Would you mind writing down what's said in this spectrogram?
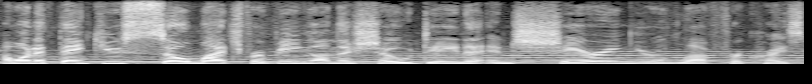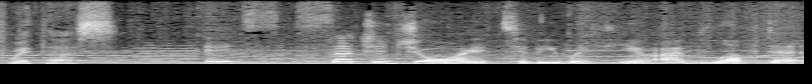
I want to thank you so much for being on the show, Dana, and sharing your love for Christ with us. It's such a joy to be with you. I've loved it.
